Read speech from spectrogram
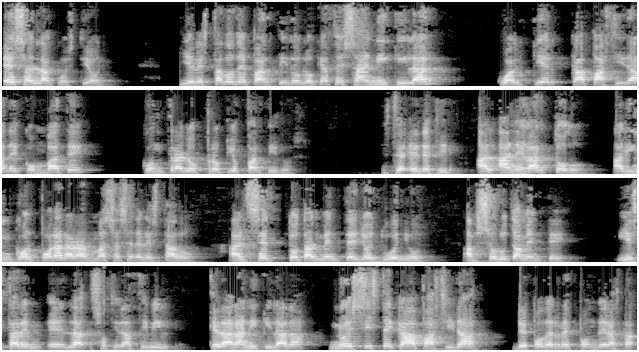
Esa es la cuestión. Y el estado de partido lo que hace es aniquilar cualquier capacidad de combate contra los propios partidos. Este, es decir, al anegar todo, al incorporar a las masas en el Estado, al ser totalmente ellos dueños, absolutamente, y estar en, la sociedad civil quedar aniquilada, no existe capacidad de poder responder hasta,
